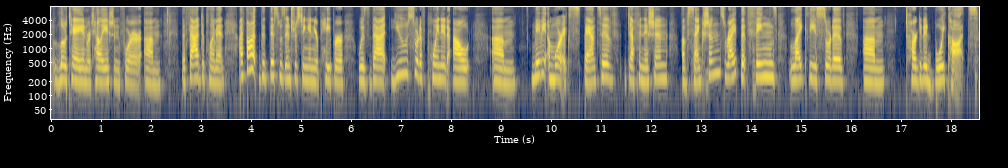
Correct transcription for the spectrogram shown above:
Lotte in retaliation for um, the THAAD deployment. I thought that this was interesting in your paper was that you sort of pointed out um, maybe a more expansive definition of sanctions, right? That things like these sort of um, targeted boycotts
